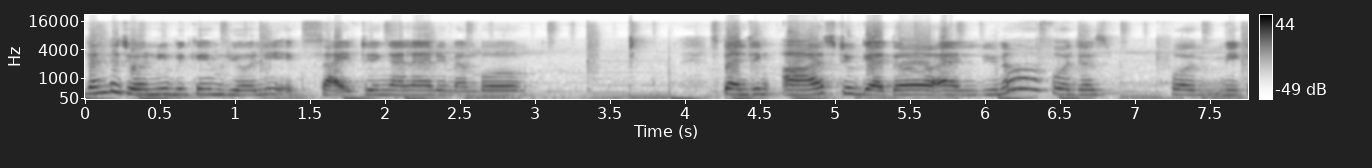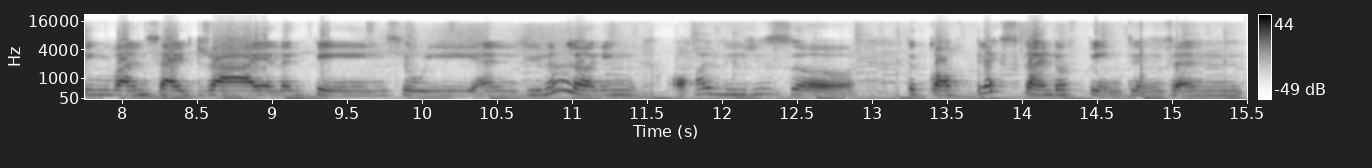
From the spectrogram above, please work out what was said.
then the journey became really exciting and i remember spending hours together and you know for just for making one side dry and then paint slowly and you know learning all various uh, the complex kind of paintings. And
